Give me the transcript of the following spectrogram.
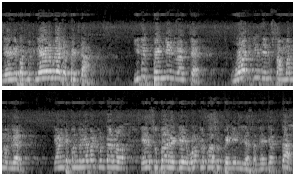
నేను ఇప్పుడు మీకు నేరంగా చెప్పింటా. ఇది పెండింగ్ అంతే. ఓటుకి దీనికి సంబంధం లేదు. అంటే కొందరు ఏమనుకుంటారో ఏ సుబ్బారెడ్డి ఓట్ల కోసం పెండింగ్ చేస్తారు. నేను చెప్తా.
